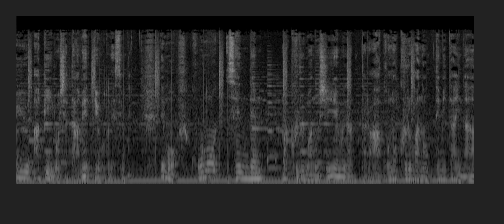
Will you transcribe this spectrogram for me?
いうアピールをしちゃダメっていうことですよね。でもこの宣伝まあ、車の CM だったらあこの車乗ってみたいな、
